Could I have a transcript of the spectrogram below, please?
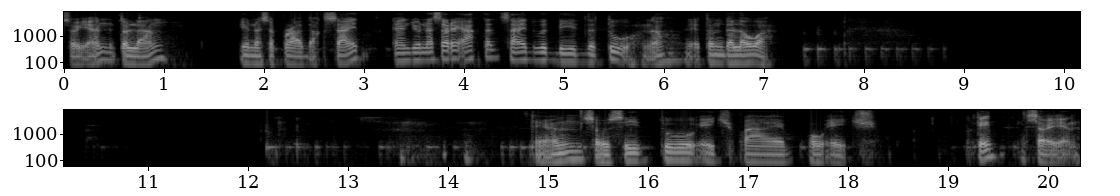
So yan, ito lang. Yung nasa product side. And yung nasa reactant side would be the two, no? Itong dalawa. Ayan, so C2H5OH. Okay, so ayan.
